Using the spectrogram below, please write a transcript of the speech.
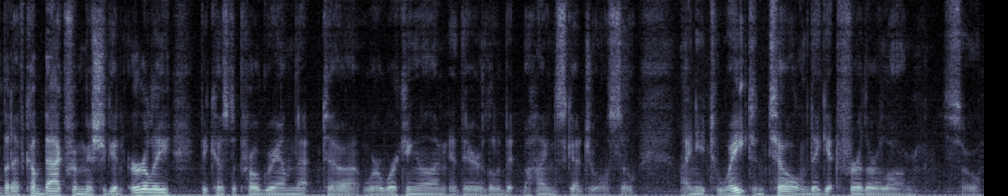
but I've come back from Michigan early because the program that uh, we're working on, they're a little bit behind schedule. So I need to wait until they get further along. So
